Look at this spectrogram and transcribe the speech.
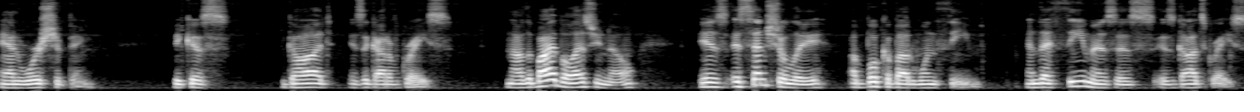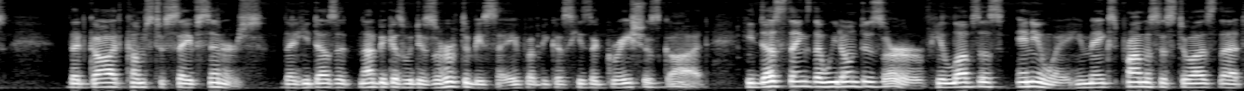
and worshiping because God is a God of grace. Now, the Bible, as you know, is essentially a book about one theme, and that theme is, is, is God's grace. That God comes to save sinners, that He does it not because we deserve to be saved, but because He's a gracious God. He does things that we don't deserve. He loves us anyway. He makes promises to us that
